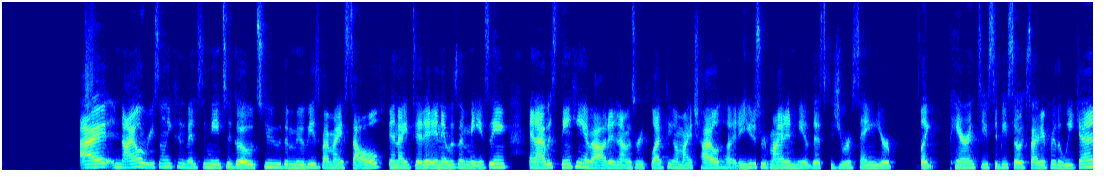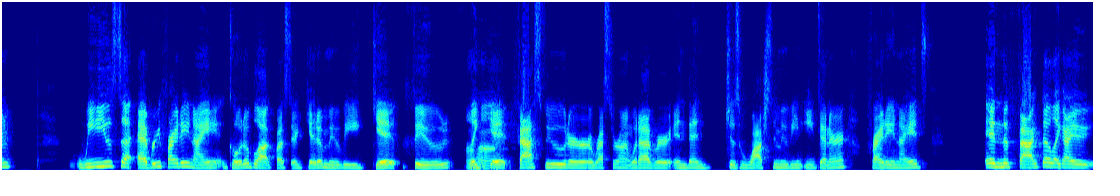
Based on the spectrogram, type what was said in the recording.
I Niall recently convinced me to go to the movies by myself and I did it and it was amazing. And I was thinking about it and I was reflecting on my childhood. And you just reminded me of this because you were saying your like parents used to be so excited for the weekend. We used to every Friday night go to Blockbuster, get a movie, get food, like Uh-huh. get fast food or a restaurant, whatever, and then just watch the movie and eat dinner Friday nights. And the fact that like I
